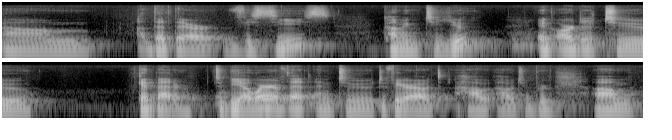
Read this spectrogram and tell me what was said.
um, that there are VCs coming to you in order to get better to be aware of that and to, to figure out how, how to improve. Um,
